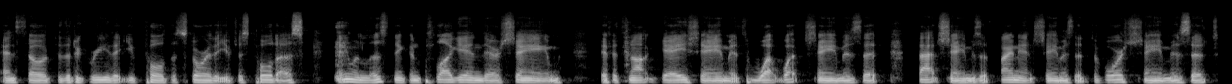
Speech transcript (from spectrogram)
and so to the degree that you've told the story that you've just told us anyone listening can plug in their shame if it's not gay shame it's what what shame is it fat shame is it finance shame is it divorce shame is it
